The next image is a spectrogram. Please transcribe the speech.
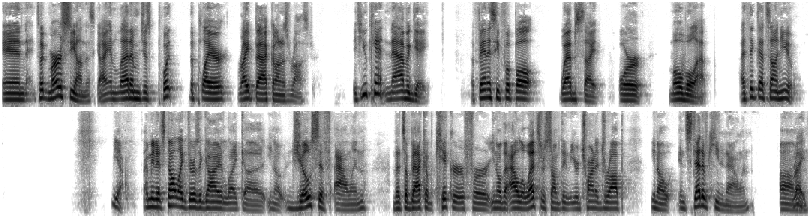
and took mercy on this guy and let him just put the player right back on his roster. If you can't navigate a fantasy football website or mobile app, I think that's on you. Yeah. I mean, it's not like there's a guy like, uh, you know, Joseph Allen that's a backup kicker for you know the Alouettes or something that you're trying to drop, you know, instead of Keenan Allen, um, right?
